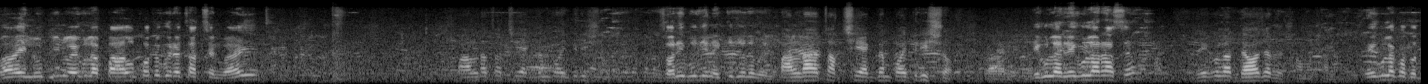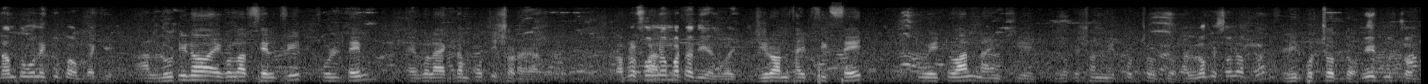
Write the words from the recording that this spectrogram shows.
ভাই লুটিনো এগুলা পাল কত করে চাচ্ছেন ভাই? পালটা চাচ্ছি একদম পঁয়ত্রিশশো। সরি বুঝি না একটু জোরে বলি পালটা চাচ্ছি একদম পঁয়ত্রিশশো। এগুলা রেগুলার আছে? রেগুলার দেওয়া যাবে সমস্যা না এগুলা কত? দাম তো মনে একটু কম নাকি? আর লুটিনো এগুলা সেলফি ফুল টাইম এগুলা একদম পঁচিশশো টাকা করে। আপনার ফোন নাম্বারটা দিয়েন ভাই। Zero one five six eight two eight one nine three eight. Location Mirpur চোদ্দ। আর লোকেশন আপনার? মিরপুর চোদ্দ। মিরপুর চোদ্দ।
